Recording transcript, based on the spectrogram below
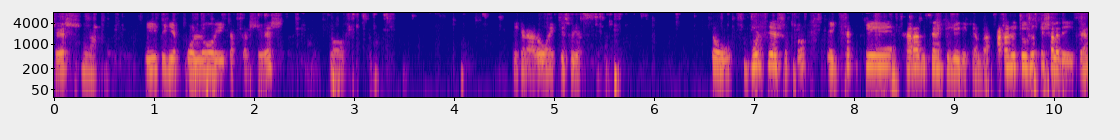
শেষ না এই পিডিএফ করলেও এই চ্যাপ্টার শেষ এখানে আরও অনেক কিছুই আছে। তো ভর্তির সূত্র এইটাকে সারা দিচ্ছেন একটু যদি দেখি আঠারোশো চৌষট্টি সালে দিয়েছেন।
